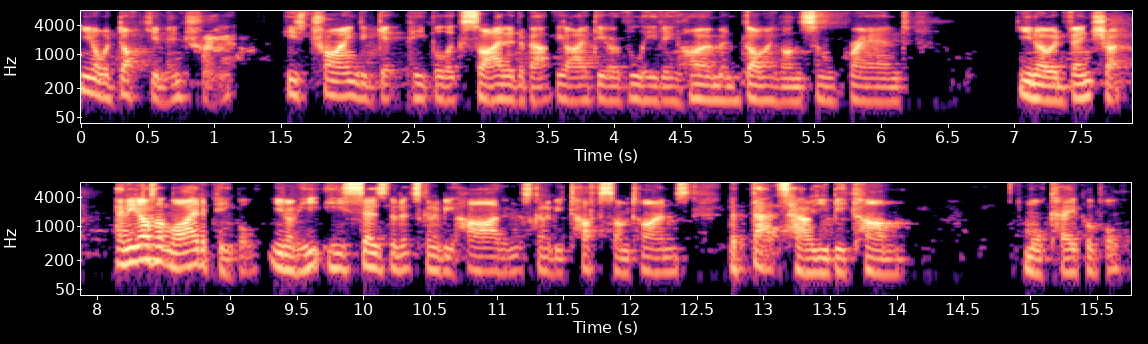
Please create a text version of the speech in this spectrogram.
you know, a documentary. He's trying to get people excited about the idea of leaving home and going on some grand, you know, adventure. And he doesn't lie to people. You know, he, he says that it's going to be hard and it's going to be tough sometimes, but that's how you become more capable.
